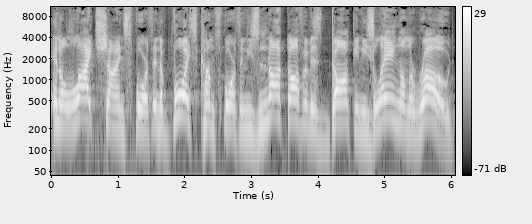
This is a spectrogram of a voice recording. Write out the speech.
and a light shines forth, and a voice comes forth, and he's knocked off of his donkey, and he's laying on the road.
